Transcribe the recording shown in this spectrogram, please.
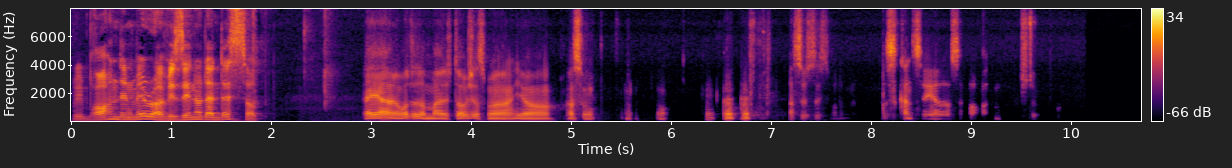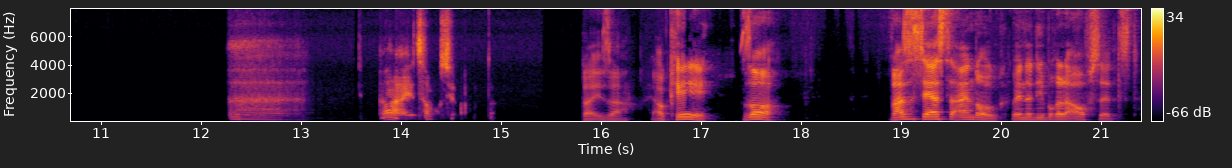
Wir brauchen den Mirror. Wir sehen nur deinen Desktop. Ja, ja, warte doch mal, darf ich erstmal hier. Achso. Achso, das ist, warte mal. das kannst du ja das einfach warten. Stimmt. Ah, jetzt haben wir es hier. Da ist er. Okay. So. Was ist der erste Eindruck, wenn du die Brille aufsetzt?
